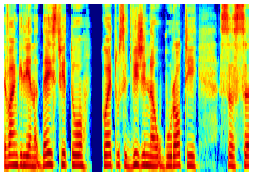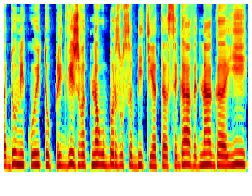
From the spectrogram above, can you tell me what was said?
Евангелие на действието, което се движи на обороти с думи, които придвижват много бързо събитията. Сега, веднага и...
